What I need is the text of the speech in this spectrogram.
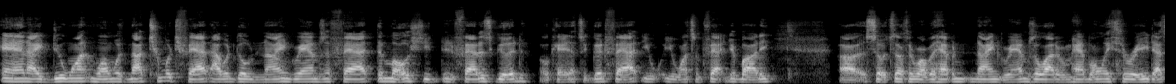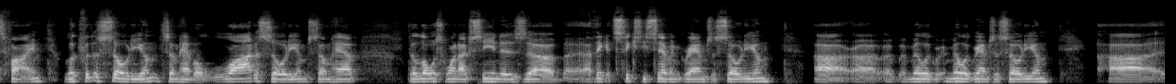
And I do want one with not too much fat. I would go nine grams of fat the most. You, fat is good. Okay, that's a good fat. You, you want some fat in your body. Uh, so it's nothing wrong with having nine grams. A lot of them have only three. That's fine. Look for the sodium. Some have a lot of sodium. Some have the lowest one I've seen is uh, I think it's 67 grams of sodium, uh, uh millig- milligrams of sodium. Uh,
